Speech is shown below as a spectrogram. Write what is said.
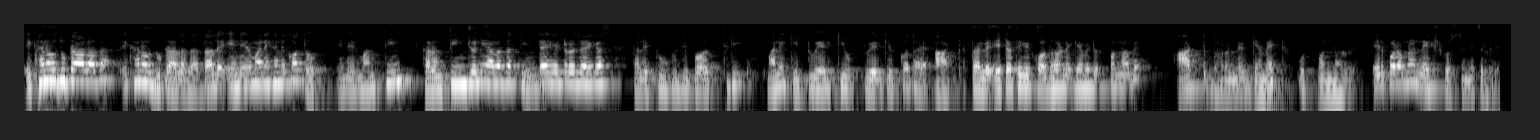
এখানেও দুটো আলাদা, এখানেও দুটো আলাদা। তাহলে এন এর মান এখানে কত? এন এর মান তিন। কারণ তিনজনই আলাদা, তিনটাই হেটেরোজাইগাস তাহলে two to the power three মানে কি? টু এর কিউব টু এর কিউব কত হয় আট। তাহলে এটা থেকে ক ধরনের গ্যামেট উৎপন্ন হবে? আট ধরনের গ্যামেট উৎপন্ন হবে। এরপর আমরা নেক্সট কোশ্চেনে চলে যাই।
